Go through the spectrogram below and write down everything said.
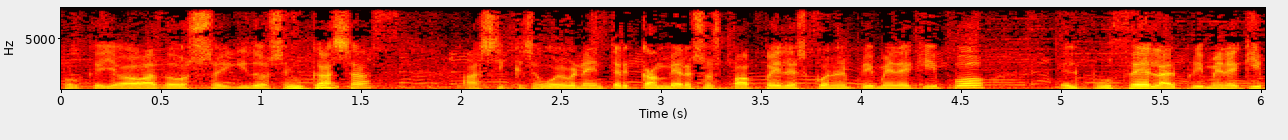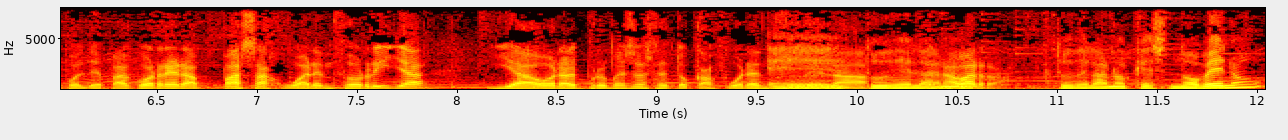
porque llevaba dos seguidos en casa. Así que se vuelven a intercambiar esos papeles con el primer equipo. El Pucela, el primer equipo, el de Paco Herrera, pasa a jugar en Zorrilla y ahora el Promesas le toca fuera en Tudela, el de Tudelano, Navarra. Tudelano que es noveno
